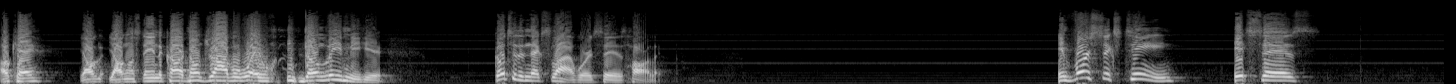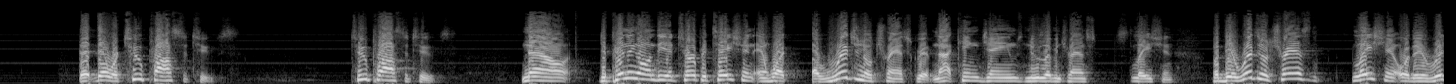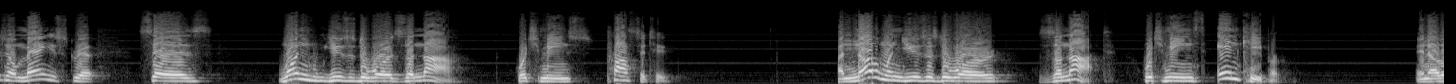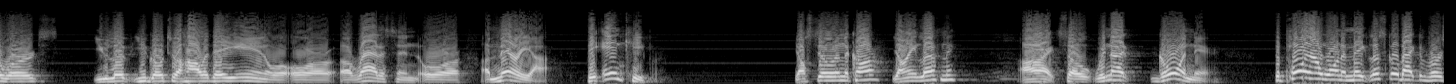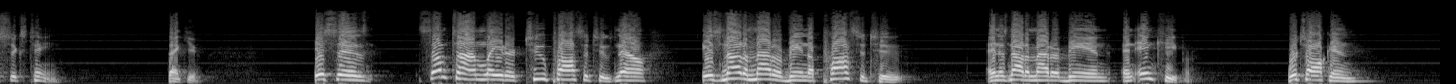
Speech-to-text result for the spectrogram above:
Okay? Y'all, y'all going to stay in the car? Don't drive away. don't leave me here. Go to the next slide where it says harlot. In verse 16, it says that there were two prostitutes. Two prostitutes. Now, depending on the interpretation and what original transcript, not King James New Living Translation, but the original translation or the original manuscript says one uses the word zana, which means prostitute. Another one uses the word zanat, which means innkeeper. In other words, you live, you go to a Holiday Inn or, or a Radisson or a Marriott, the innkeeper. Y'all still in the car? Y'all ain't left me? All right, so we're not going there. The point I want to make, let's go back to verse 16. Thank you. It says, sometime later, two prostitutes. Now, it's not a matter of being a prostitute, and it's not a matter of being an innkeeper. We're talking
